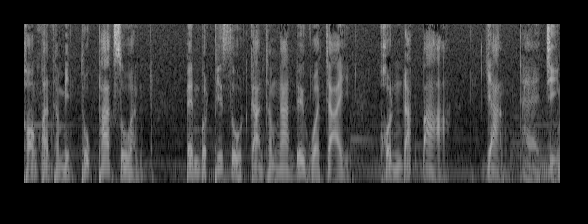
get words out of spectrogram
ของพันธมิตรทุกภาคส่วน เป็นบทพิสูจน์การทำงานด้วยหัวใจ คนรักป่าอย่างแท้จริง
